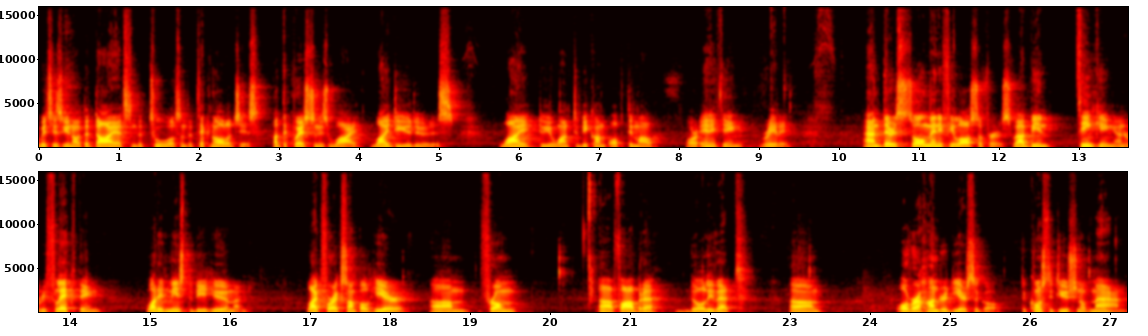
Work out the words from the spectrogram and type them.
which is, you know, the diets and the tools and the technologies, but the question is why. Why do you do this? Why do you want to become optimal or anything really. And there's so many philosophers who have been thinking and reflecting what it means to be human. Like, for example, here um, from uh, Fabre d'Olivet, um, over a hundred years ago, the Constitution of Man.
